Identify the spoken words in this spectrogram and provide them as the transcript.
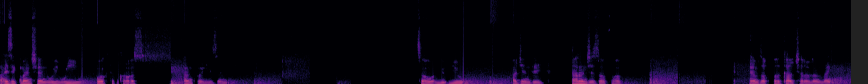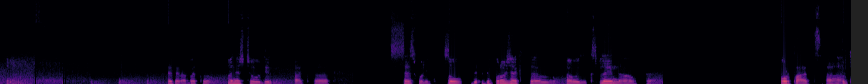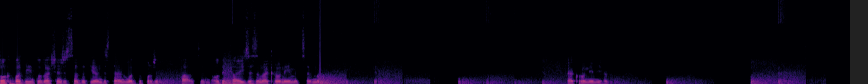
Isaac mentioned, we, we worked across countries and so you, you imagine the challenges of, of terms of uh, cultural and language, etc. But uh, managed to do that uh, successfully. So the, the project, um, I will explain now uh, four parts. Uh, I'll talk about the introduction just so that you understand what the project is about. And is just an acronym. It's an acronym. You have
